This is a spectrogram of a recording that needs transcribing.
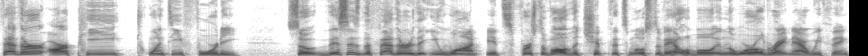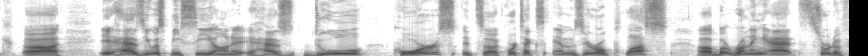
Feather RP 2040. So this is the feather that you want. It's first of all the chip that's most available in the world right now. We think uh, it has USB-C on it. It has dual cores. It's a Cortex M0 Plus, uh, but running at sort of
